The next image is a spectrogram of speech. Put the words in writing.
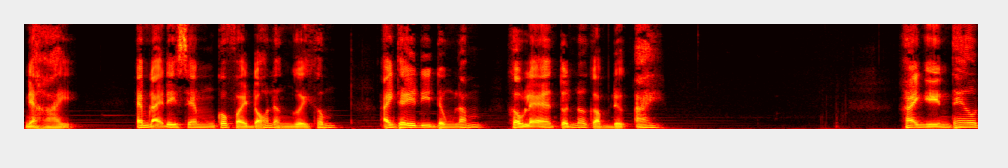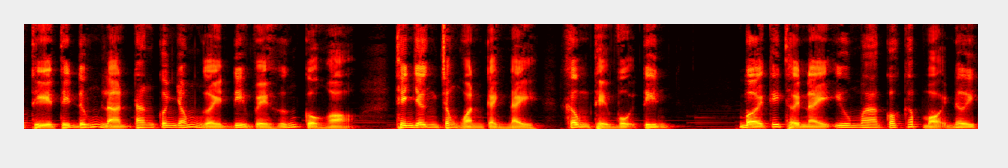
Nè Hải, em lại đây xem có phải đó là người không? Anh thấy đi đông lắm, không lẽ Tuấn nó gặp được ai? Hải nhìn theo thì thấy đúng là đang có nhóm người đi về hướng của họ. Thế nhưng trong hoàn cảnh này không thể vội tin. Bởi cái thời này yêu ma có khắp mọi nơi.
